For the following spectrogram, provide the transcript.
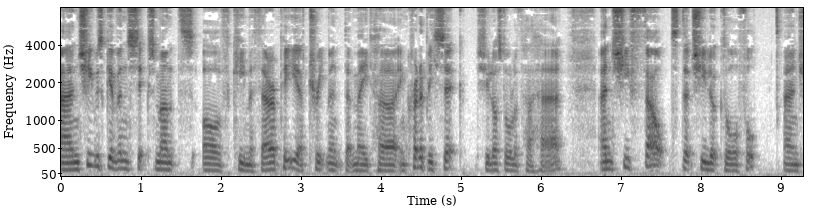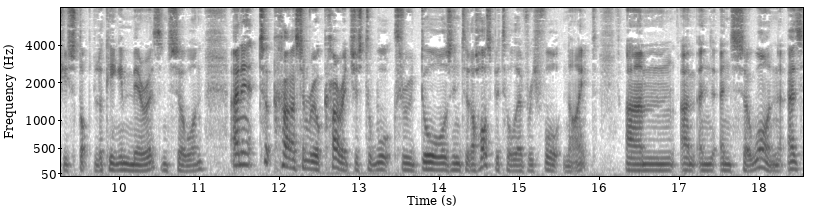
and she was given six months of chemotherapy, a treatment that made her incredibly sick. She lost all of her hair, and she felt that she looked awful. And she stopped looking in mirrors and so on. And it took her some real courage just to walk through doors into the hospital every fortnight um, um, and and so on. As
